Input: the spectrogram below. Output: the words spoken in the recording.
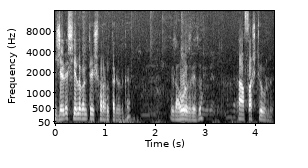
ಜಡೆ ಶೀಲವಂತೇಶ್ವರ ಅಂತಾರೆ ಅದಕ್ಕೆ. ಇದು ಅವ್ರದ್ದು ರೀ ಇದು. ಹಾಂ ಫಸ್ಟ್ ಇವ್ರು ರೀ.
